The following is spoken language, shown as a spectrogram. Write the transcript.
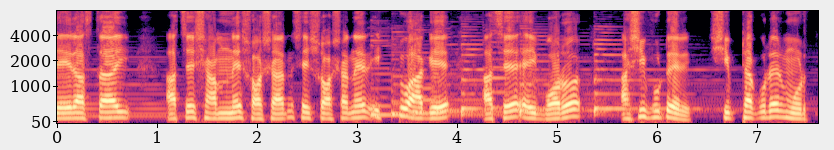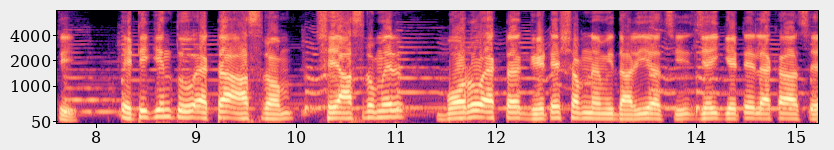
যে রাস্তায় আছে সামনে শ্মশান, সেই শ্মশানের একটু আগে আছে এই বড় আশি ফুটের শিব ঠাকুরের মূর্তি। এটি কিন্তু একটা আশ্রম। সেই আশ্রমের বড় একটা গেটের সামনে আমি দাঁড়িয়ে আছি, যেই গেটে লেখা আছে,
